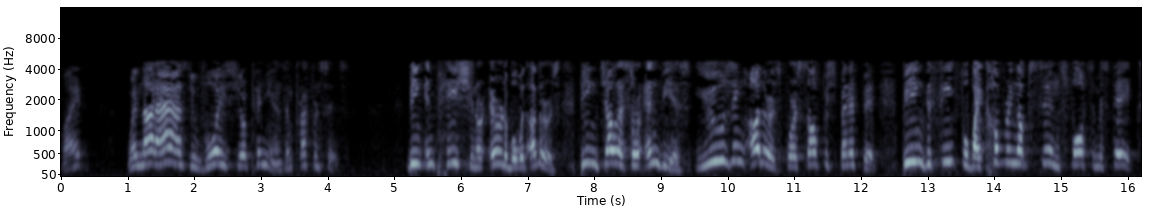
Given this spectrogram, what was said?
Right? When not asked, you voice your opinions and preferences. Being impatient or irritable with others, being jealous or envious, using others for selfish benefit, being deceitful by covering up sins, faults, and mistakes,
